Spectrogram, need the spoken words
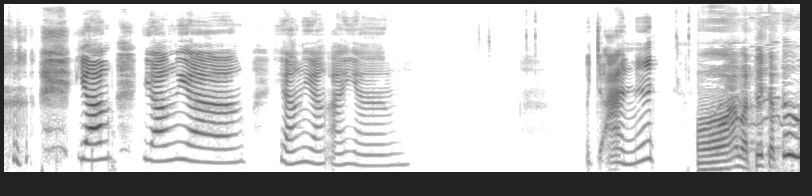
yang, yang, anut. Oh, amat tiket tuh.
